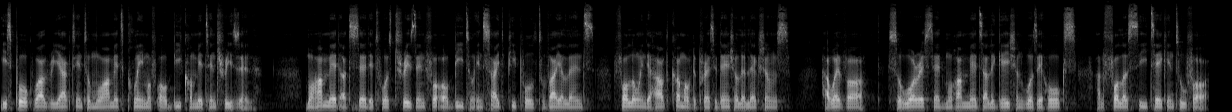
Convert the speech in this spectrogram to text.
He spoke while reacting to Mohammed's claim of Obi committing treason. Mohammed had said it was treason for Obi to incite people to violence following the outcome of the presidential elections. However, Sowore said Mohammed's allegation was a hoax and fallacy taken too far.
